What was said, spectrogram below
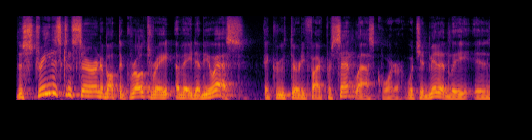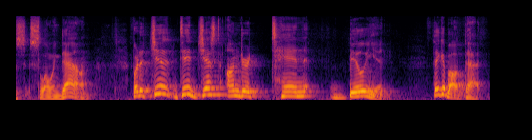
The street is concerned about the growth rate of AWS. it grew 35% last quarter, which admittedly is slowing down. But it ju did just under 10 billion. Think about that.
